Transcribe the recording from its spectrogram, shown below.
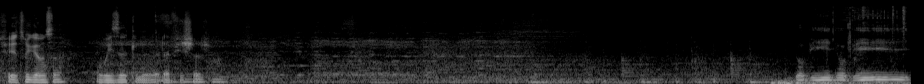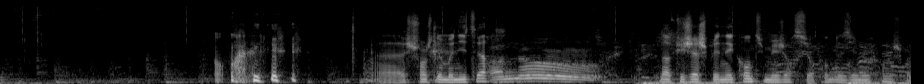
Tu fais des trucs comme ça. Ou reset le- l'affichage. Dobby, Dobby. Non. Euh, change de moniteur. Oh non Dans affichage plein écran, tu mets genre sur ton deuxième écran, je sais pas.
